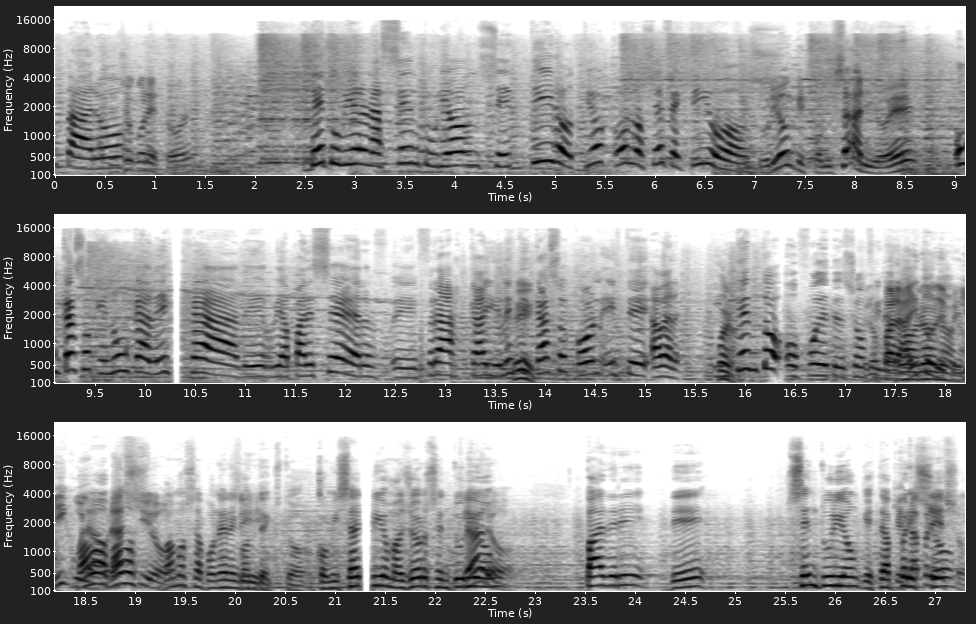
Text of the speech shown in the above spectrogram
Lautaro. Atención con esto, ¿eh? Detuvieron a Centurión, se tiroteó con los efectivos. Centurión, que es comisario, ¿eh? Un caso que nunca deja de reaparecer, eh, Frasca, y en este Sí. caso con este, a ver, Bueno. ¿intento o fue detención Pero final? para, esto de película, Vamos, vamos- Horacio. vamos a poner en Sí. contexto. Comisario Mayor Centurión, Claro. padre de Centurión, que está, Que está preso, preso.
